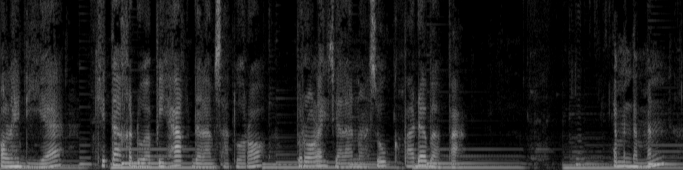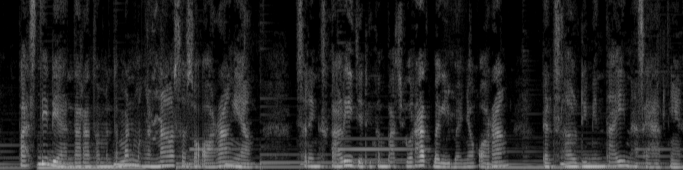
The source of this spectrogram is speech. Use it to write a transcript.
oleh dia kita kedua pihak dalam satu roh beroleh jalan masuk kepada Bapa. Pasti di antara teman-teman mengenal seseorang yang sering sekali jadi tempat curhat bagi banyak orang dan selalu dimintai nasihatnya.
